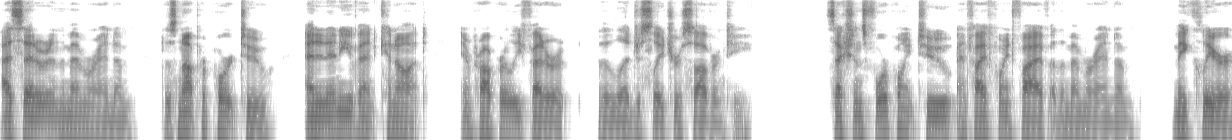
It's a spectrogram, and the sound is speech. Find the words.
as set out in the memorandum, does not purport to, and in any event cannot, improperly fetter the legislature's sovereignty. Sections 4.2 and 5.5 of the memorandum make clear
